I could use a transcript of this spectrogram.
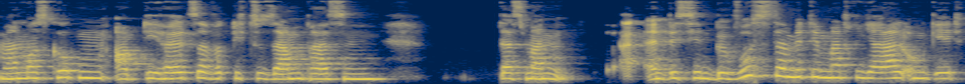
Man muss gucken, ob die Hölzer wirklich zusammenpassen, dass man ein bisschen bewusster mit dem Material umgeht.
